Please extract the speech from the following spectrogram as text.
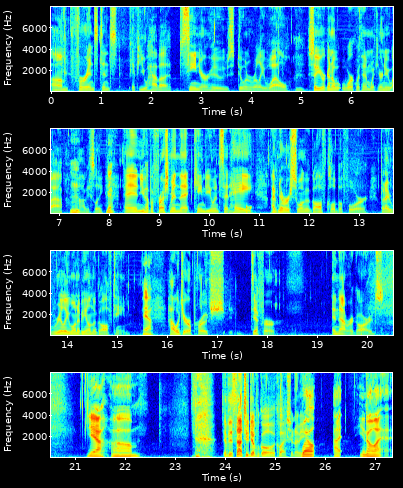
Um, for instance, if you have a senior who's doing really well, so you're going to work with him with your new app, Mhm. obviously. Yeah. And you have a freshman that came to you and said, "Hey, I've never swung a golf club before, but I really want to be on the golf team." Yeah. How would your approach differ in that regards? Yeah. Um, If it's not too difficult of a question, I mean. Well, I, you know, I,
